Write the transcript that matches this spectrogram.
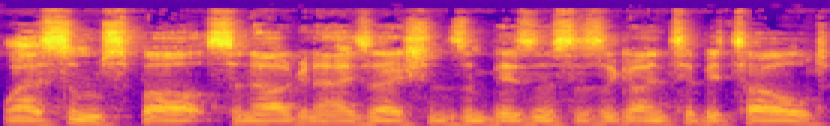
where some sports and organisations and businesses are going to be told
